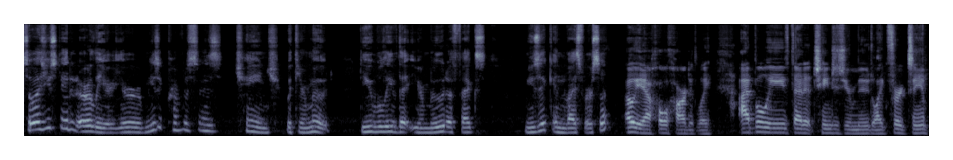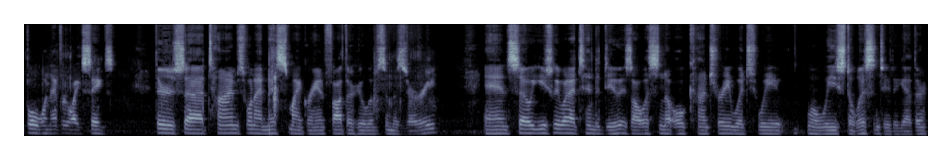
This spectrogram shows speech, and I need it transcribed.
So, as you stated earlier, your music preferences change with your mood. Do you believe that your mood affects music and vice versa? Oh yeah, wholeheartedly. I believe that it changes your mood. Like for example, whenever like say there's uh, times when I miss my grandfather who lives in Missouri, and so usually what I tend to do is I'll listen to old country, which we well we used to listen to together,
